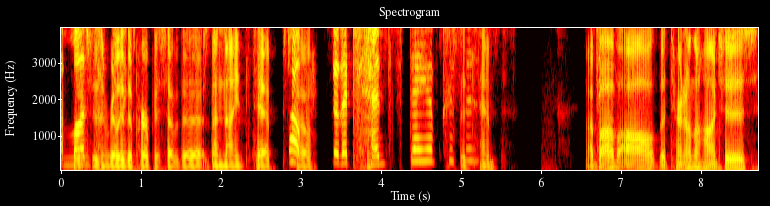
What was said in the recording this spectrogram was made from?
A month. which isn't really the purpose of the the ninth tip. Oh, So so the tenth day of Christmas. The 10th? above all, the turn on the haunches,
